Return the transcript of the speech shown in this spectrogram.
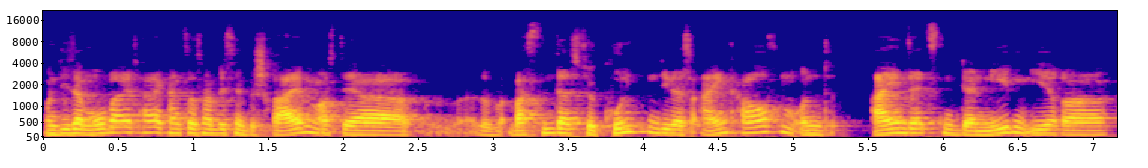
Und dieser Mobile-Teil, kannst du das mal ein bisschen beschreiben? Aus der, also was sind das für Kunden, die das einkaufen und einsetzen, die dann neben ihrer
